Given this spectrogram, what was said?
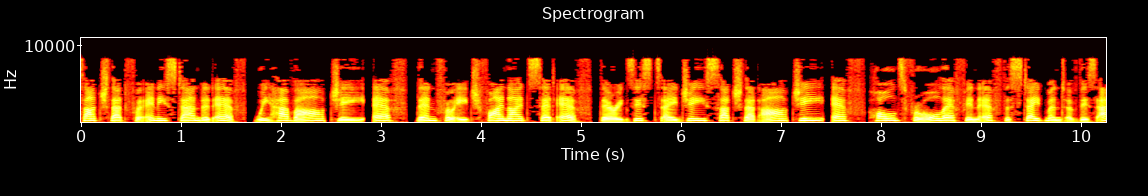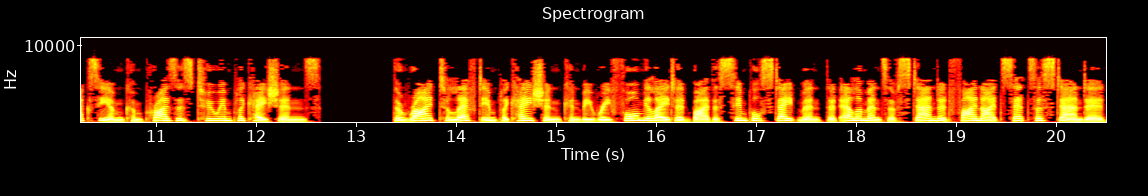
such that for any standard F, we have R G, F, then for each finite set F, there exists a G such that R G, F holds for all F in F. The statement of this axiom comprises two implications. The right-to-left implication can be reformulated by the simple statement that elements of standard finite sets are standard.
